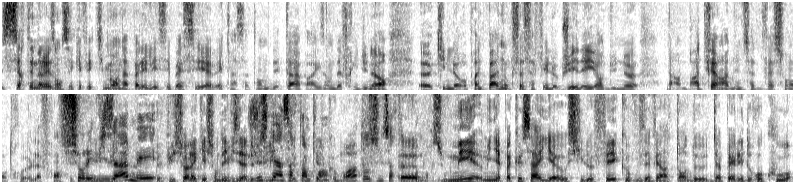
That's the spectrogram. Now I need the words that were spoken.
certaines raisons, c'est qu'effectivement, on n'a pas les laissé passer avec un certain nombre d'États, par exemple d'Afrique du Nord, qui ne le reprennent pas. Donc ça, ça fait l'objet d'ailleurs d'un bras de fer, hein, d'une certaine façon, entre la France et sur les visas, mais depuis sur la question des visas jusqu'à un certain point, quelques mois, dans une certaine proportion. Mais, mais il n'y a pas que ça. Il y a aussi le fait que vous avez un temps d'appel et de recours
